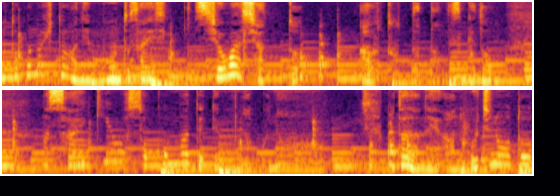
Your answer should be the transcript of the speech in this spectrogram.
男の人はねもうほんと最初はシャットアウトだったですけど、まあ、最近はそこまででもなくな、まあ、ただねあのうちの弟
